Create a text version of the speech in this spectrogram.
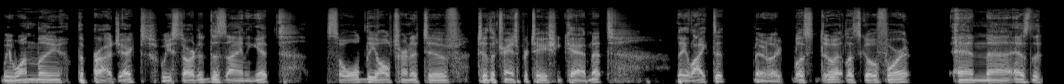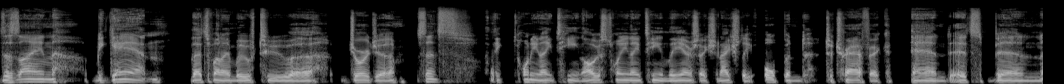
We won the, the project. We started designing it, sold the alternative to the transportation cabinet. They liked it. They're like, let's do it. Let's go for it. And uh, as the design began, that's when I moved to uh, Georgia. Since I think 2019, August 2019, the intersection actually opened to traffic, and it's been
